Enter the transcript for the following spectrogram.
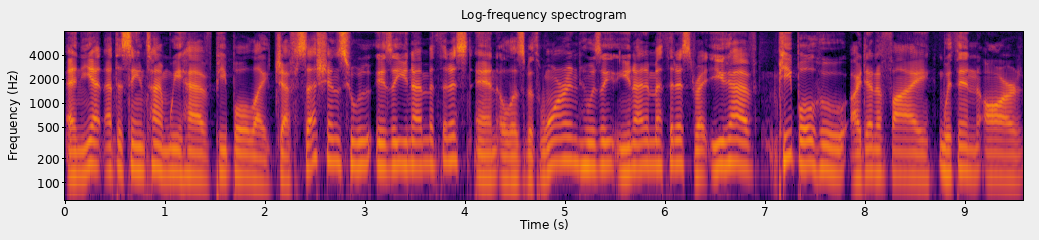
And yet, at the same time, we have people like Jeff Sessions, who is a United Methodist, and Elizabeth Warren, who is a United Methodist. Right? You have people who identify within our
